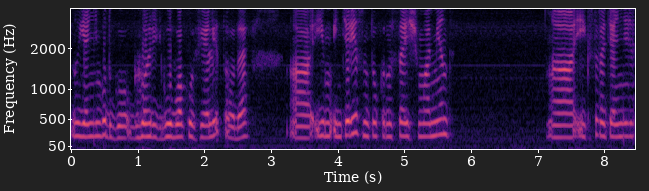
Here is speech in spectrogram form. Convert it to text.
ну, я не буду говорить глубоко фиолетово, да, им интересен только настоящий момент. А, и, кстати, они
